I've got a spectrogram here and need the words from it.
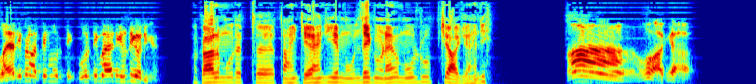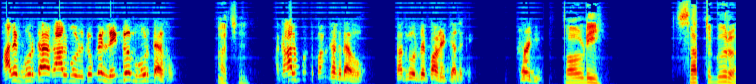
ਮਾਇਆ ਦੀ ਬਣਾਤੀ ਮੂਰਤੀ। ਮੂਰਤੀ ਮਾਇਆ ਦੀ ਹੁੰਦੀ ਹੋਣੀ ਹੈ। ਅਕਾਲ ਮੂਰਤ ਤਾਂ ਹੀ ਕਿਹਾ ਹੈ ਜੀ, ਇਹ ਮੂਲ ਦੇ ਗੁਣ ਹੈ, ਉਹ ਮੂਲ ਰੂਪ ਚ ਆ ਗਿਆ ਹੈ ਜੀ। ਹਾਂ ਉਹ ਆ ਗਿਆ। ਹਾਲੇ ਮੂਰਤ ਹੈ ਅਕਾਲ ਮੂਰਤ ਕਿਉਂਕਿ ਲਿੰਗ ਮੂਰਤ ਹੈ ਉਹ। ਅੱਛਾ ਅਕਾਲ ਮੂਰਤ ਬਣ ਸਕਦਾ ਉਹ ਸਤਗੁਰ ਦੇ ਭਾਣੇ ਚੱਲ ਕੇ। ਹਾਂਜੀ ਪੌੜੀ। ਸਤਗੁਰ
